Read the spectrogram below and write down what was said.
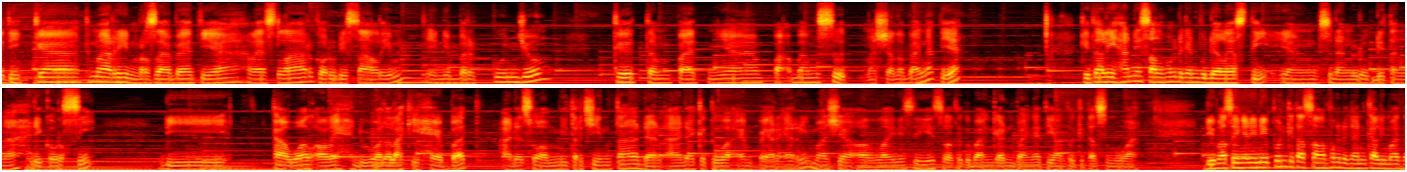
Ketika kemarin persahabat ya, Leslar Korudi Salim ini berkunjung ke tempatnya Pak Bamsud. Masya Allah banget ya. Kita lihat nih salvo dengan Bunda Lesti yang sedang duduk di tengah di kursi dikawal oleh dua lelaki hebat ada suami tercinta dan ada ketua MPR RI Masya Allah ini sih suatu kebanggaan banget ya untuk kita semua di postingan ini pun kita salvok dengan kalimat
